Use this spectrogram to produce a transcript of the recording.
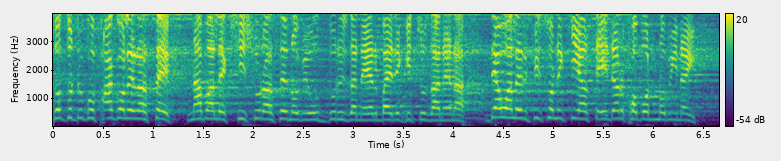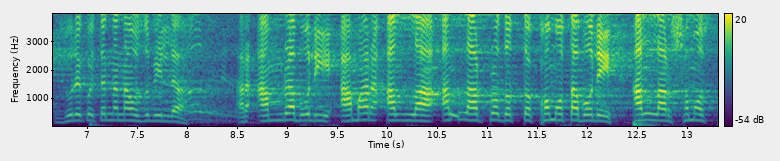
যতটুকু পাগলের আছে নাবালেক শিশুর আছে নবী উদ্দুরি জানে এর বাইরে কিছু জানে না দেওয়ালের পিছনে কি আছে এটার খবর নবী নাই জুরে কইতেন না নাউজুবিল্লাহ আর আমরা বলি, আমার আল্লাহ, আল্লাহর প্রদত্ত ক্ষমতা বলে আল্লাহর সমস্ত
